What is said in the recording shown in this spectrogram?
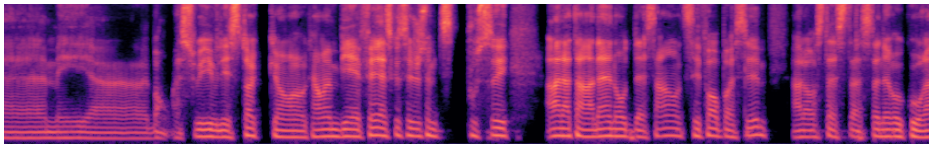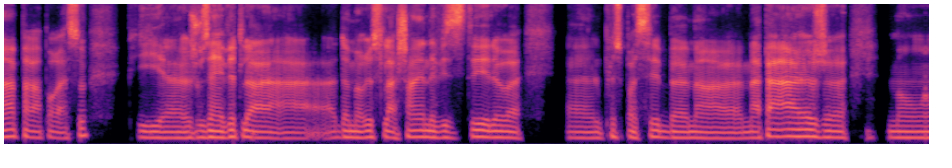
Euh, mais euh, bon, à suivre, les stocks qui ont quand même bien fait. Est-ce que c'est juste une petite poussée en attendant une autre descente? C'est fort possible. Alors, c'est à, se tenir au courant par rapport à ça. Puis, je vous invite à, demeurer sur la chaîne, à visiter le plus possible ma, page, mon,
